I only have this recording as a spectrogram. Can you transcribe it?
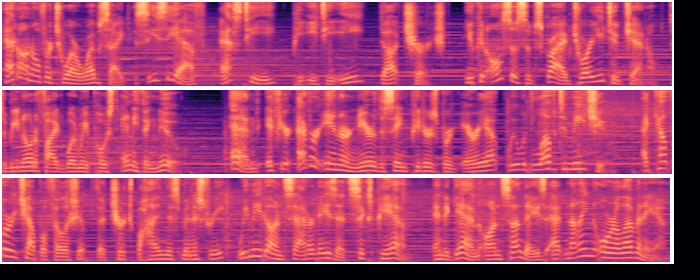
head on over to our website, ccfstpete.church. You can also subscribe to our YouTube channel to be notified when we post anything new. And if you're ever in or near the St. Petersburg area, we would love to meet you. At Calvary Chapel Fellowship, the church behind this ministry, we meet on Saturdays at 6 p.m. and again on Sundays at 9 or 11 a.m.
